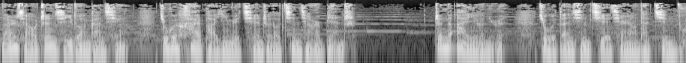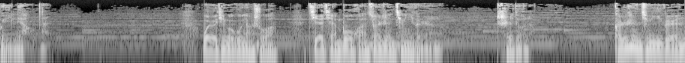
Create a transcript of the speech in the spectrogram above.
男人想要珍惜一段感情，就会害怕因为牵扯到金钱而贬值；真的爱一个女人，就会担心借钱让她进退两难。我有听过姑娘说，借钱不还算认清一个人了，值得了。可是认清一个人，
